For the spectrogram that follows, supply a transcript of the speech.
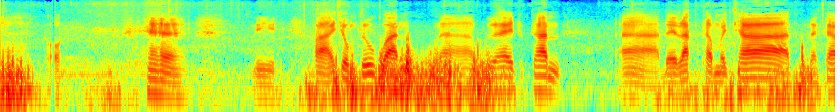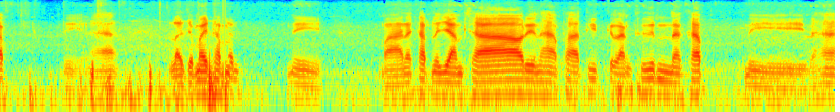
อ่าขอนี่พาชมทุกวันนะเพื่อให้ทุกท่าน ได้รักธรรมชาตินะครับนี่นะฮะเราจะไม่ทำนี่มานะครับในยามเช้านี่นะฮะพระอาทิตย์กำลังขึ้นนะครับนี่นะฮะ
